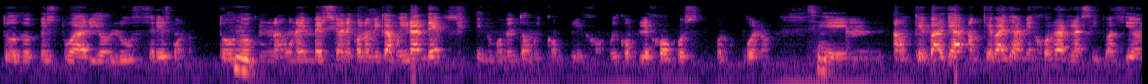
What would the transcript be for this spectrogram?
todo vestuario, luces, bueno, todo hmm. una, inversión económica muy grande en un momento muy complejo, muy complejo, pues, bueno, eh, aunque vaya, aunque vaya a mejorar la situación,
